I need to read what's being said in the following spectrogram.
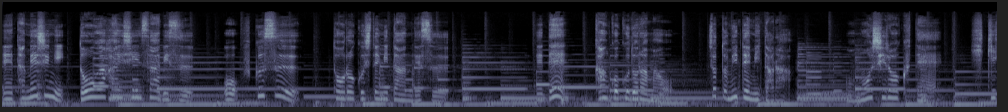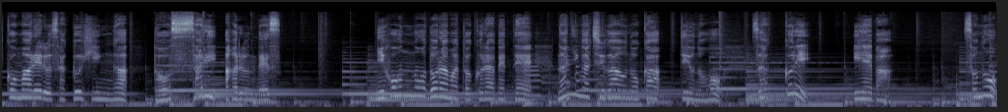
えー、試しに動画配信サービスを複数登録してみたんです。で韓国ドラマをちょっと見てみたら面白くて引き込まれる作品がどっさりあるんです。日本のドラマと比べて何が違うのかっていうのをざっくり言えばその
